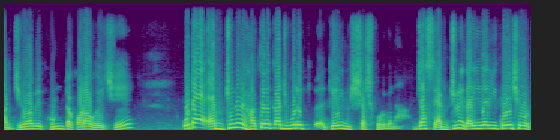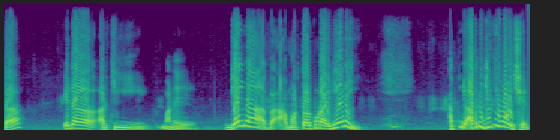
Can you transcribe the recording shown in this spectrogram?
আর যেভাবে খুনটা করা হয়েছে, ওটা একজনের হাতের কাজ বলে কেউই বিশ্বাস করবে না। জাস্ট একজনে দাঁড়িয়ে দাঁড়িয়ে করেছে ওটা, এটা আর কি মানে যাই না আমার তো আর কোনো আইডিয়া নেই। আপনি আপনি ঠিকই বলেছেন,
